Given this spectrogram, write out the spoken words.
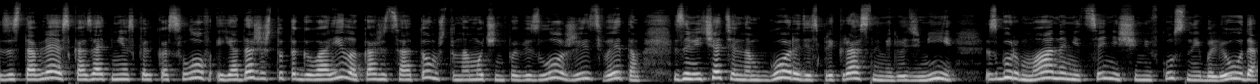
заставляя сказать несколько слов, и я даже что-то говорила, кажется, о том, что нам очень повезло жить в этом замечательном городе с прекрасными людьми, с гурманами, ценящими вкусные блюда,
